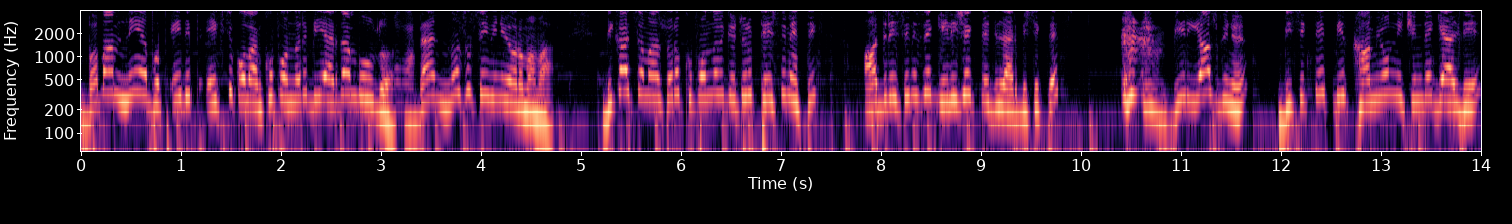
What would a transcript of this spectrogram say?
Babam ne yapıp edip eksik olan kuponları bir yerden buldu. Güzel. Ben nasıl seviniyorum ama. Birkaç zaman sonra kuponları götürüp teslim ettik. Adresinize gelecek dediler bisiklet. bir yaz günü bisiklet bir kamyonun içinde geldi.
